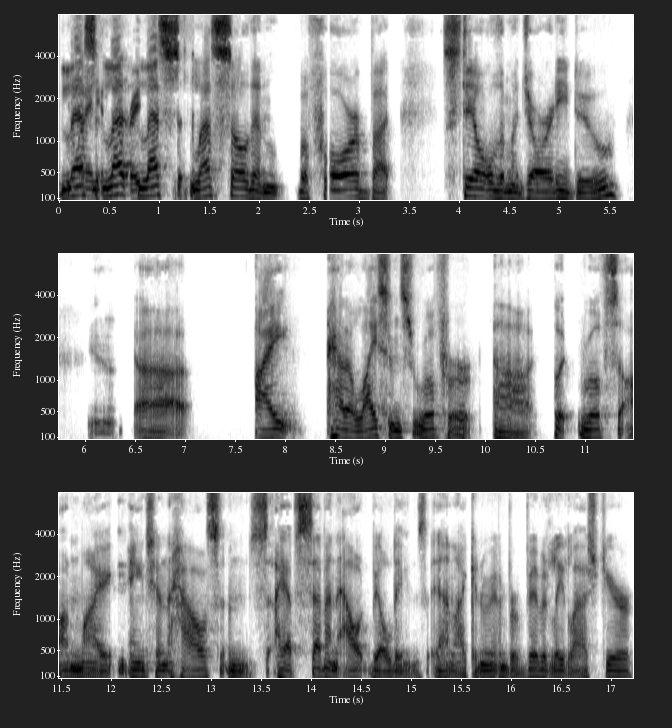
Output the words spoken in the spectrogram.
less, less, less, less so than before, but still the majority do. Yeah. Uh, I had a licensed roofer uh, put roofs on my ancient house, and I have seven outbuildings. And I can remember vividly last year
